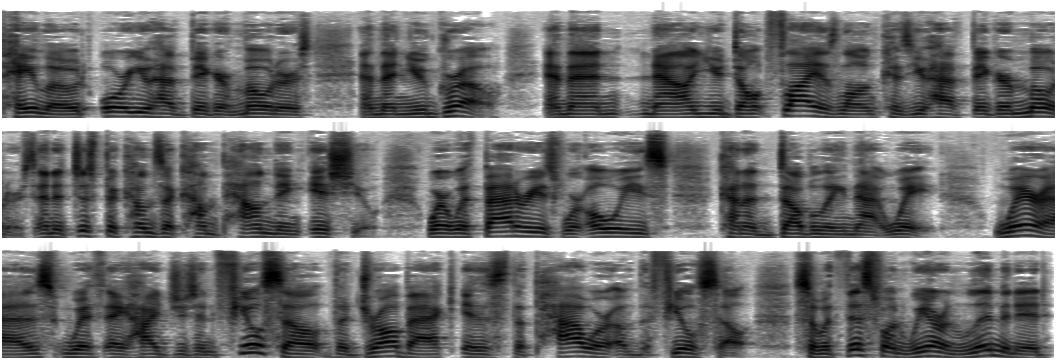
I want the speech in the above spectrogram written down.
payload or you have bigger motors and then you grow. And then now you don't fly as long because you have bigger motors. And it just becomes a compounding issue where with batteries, we're always kind of doubling that weight. Whereas with a hydrogen fuel cell, the drawback is the power of the fuel cell. So with this one, we are limited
